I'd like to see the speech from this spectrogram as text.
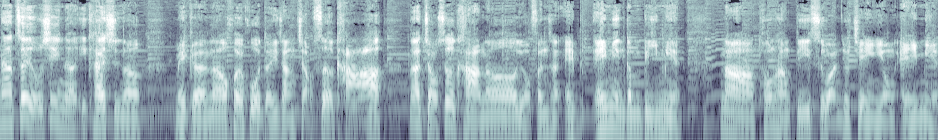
那这游戏呢，一开始呢，每个人呢会获得一张角色卡。那角色卡呢有分成 A A 面跟 B 面。那通常第一次玩就建议用 A 面。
